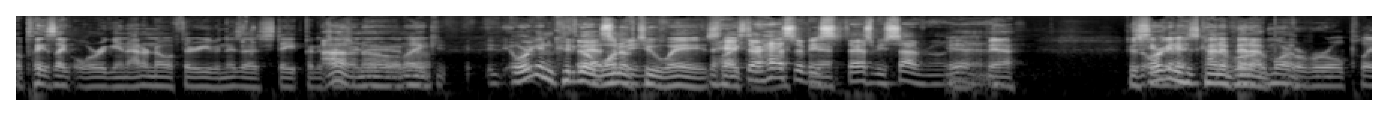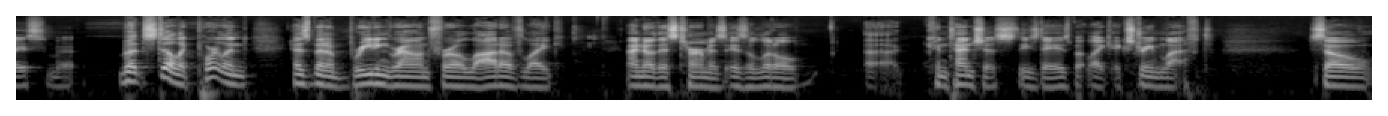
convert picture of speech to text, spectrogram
a place like Oregon. I don't know if there even is a state penitentiary. I don't know. there. Like Oregon could There go one of be. two ways. There Like, has, there has to be yeah. there has to be several. Yeah. yeah, because Seems Oregon like has kind of a been rural- a, more of a a rural place, but but still like portland has been a breeding ground for a lot of like i know this term is is a little uh, contentious these days but like extreme left so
